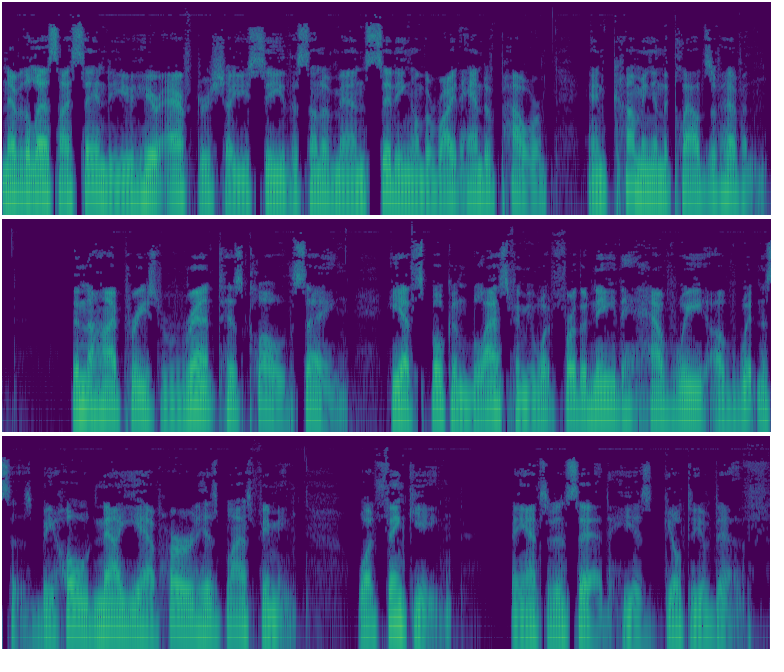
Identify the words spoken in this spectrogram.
Nevertheless I say unto you, hereafter shall ye see the Son of Man sitting on the right hand of power, and coming in the clouds of heaven. Then the high priest rent his clothes, saying, He hath spoken blasphemy. What further need have we of witnesses? Behold, now ye have heard his blasphemy. What think ye? They answered and said, He is guilty of death.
